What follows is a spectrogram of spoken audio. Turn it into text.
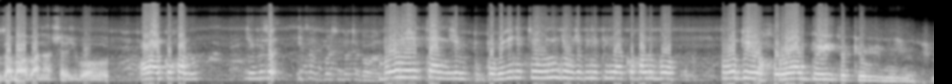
zabawa na trzeźwo. O alkoholu. Żeby, Co? I co właśnie, dlaczego? bo ten, żeby po- powiedzieć niektórym ludziom, żeby nie pili alkoholu, bo powoduje choroby i takie różne rzeczy.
